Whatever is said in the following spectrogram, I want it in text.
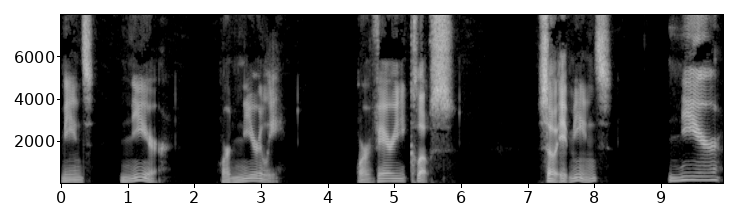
means near or nearly or very close. So it means near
